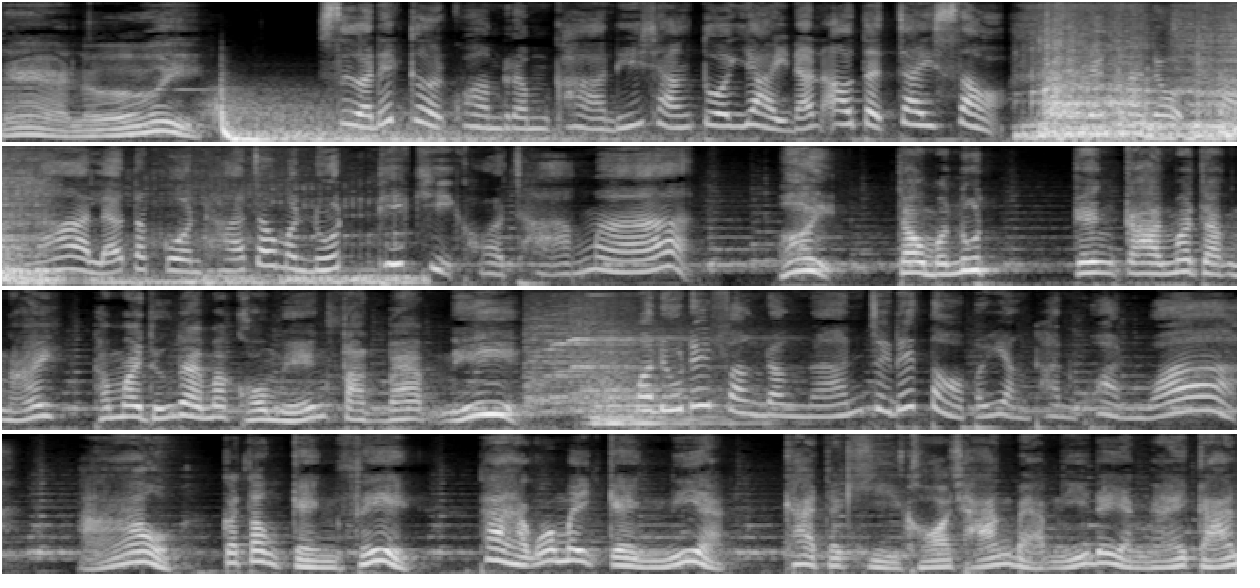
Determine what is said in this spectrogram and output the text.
แน่ๆเลย เสือได้เกิดความรำคาญที่ช้างตัวใหญ่นั้นเอาแต่ใจเสาะเลยกระโดดตามล่า แล้วตะโกนท้าเจ้ามนุษย์ที่ขี่คอช้างมา เฮ้ย เจ้ามนุษย์ เก่งการมาจากไหนทำไมถึงได้มาข่มเหงสัตว์แบบนี้มนุษย์ได้ฟังดังนั้นจึงได้ตอบไปอย่างทันควันว่าอ้าวก็ต้องเก่งสิถ้าหากว่าไม่เก่งเนี่ยข้าจะขี่คอช้างแบบนี้ได้ยังไงกัน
